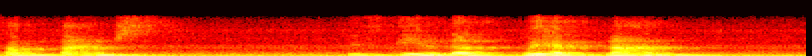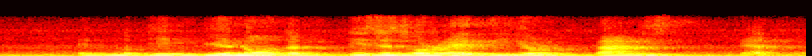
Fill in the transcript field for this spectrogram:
Sometimes we feel that we have planned. And he- you know that this is already your plan is better.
